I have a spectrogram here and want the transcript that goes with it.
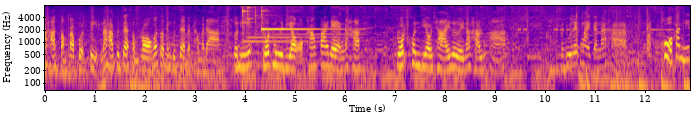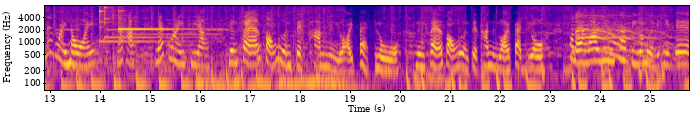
นะคะสำหรับเปิดปิดนะคะ กุญแจสำรองก็จะเป็นกุญแจแบบธรรมดา ตัวนี้รถมือเดียวออกห้างป้ายแดงนะคะ รถคนเดียวใช้เลยนะคะ ลูกค้า มาดูเลขไมล์กันนะคะโหคันนี้เลขไมล์น้อยนะคะ เลขไมล์เพียง 127,108 กิโล 127,108 กิโล แสดงว่าวิ่งแค่ปีละหมื่นนิดๆเอง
